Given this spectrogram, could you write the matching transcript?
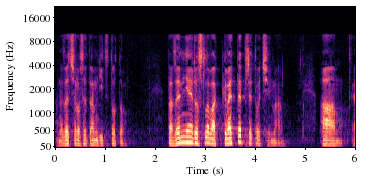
a nezačalo se tam dít toto. Ta země doslova kvete před očima a e,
